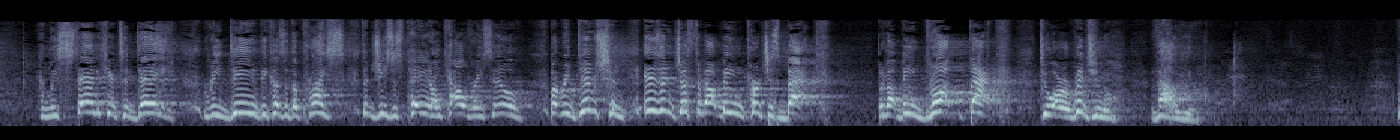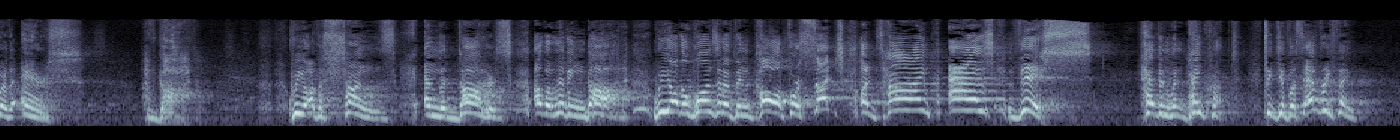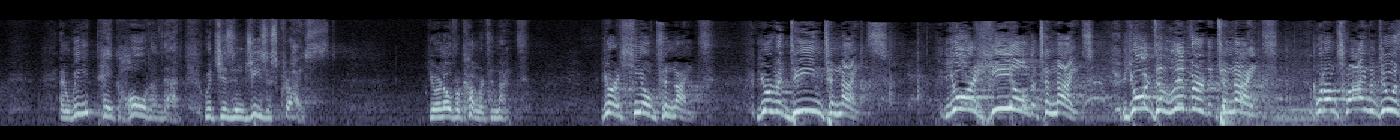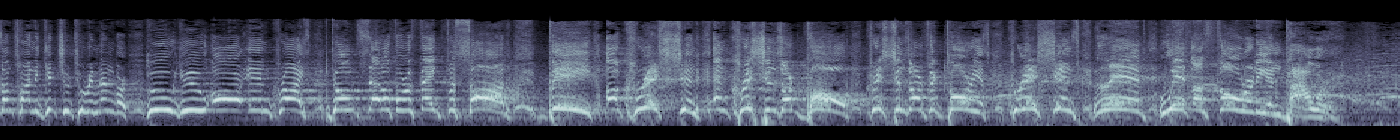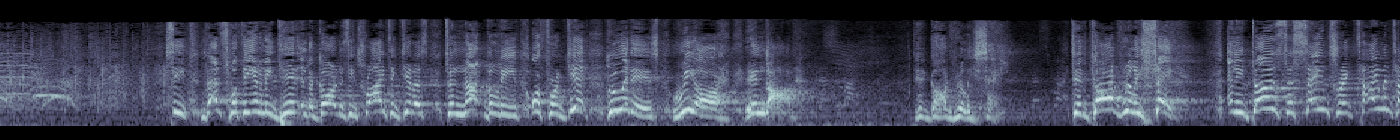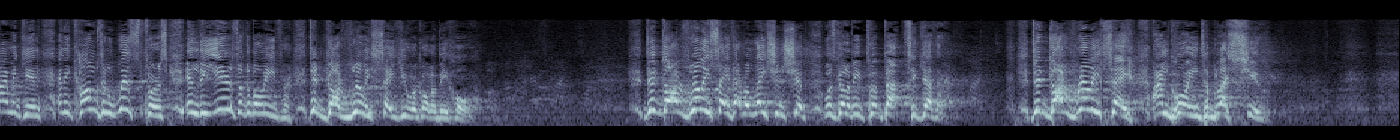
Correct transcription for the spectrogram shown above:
And we stand here today redeemed because of the price that Jesus paid on Calvary's Hill. But redemption isn't just about being purchased back, but about being brought back to our original value. We're the heirs of God. We are the sons and the daughters of a living God. We are the ones that have been called for such a time as this. Heaven went bankrupt to give us everything. And we take hold of that which is in Jesus Christ. You're an overcomer tonight. You're healed tonight. You're redeemed tonight. You're healed tonight. You're delivered tonight. What I'm trying to do is I'm trying to get you to remember who you are in Christ. Don't settle for a fake facade. Be a Christian. And Christians are bold. Christians are victorious. Christians live with authority and power. See, that's what the enemy did in the garden is he tried to get us to not believe or forget who it is we are in God. Did God really say? Did God really say? And he does the same trick time and time again, and he comes and whispers in the ears of the believer Did God really say you were going to be whole? Did God really say that relationship was going to be put back together? Did God really say, I'm going to bless you?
